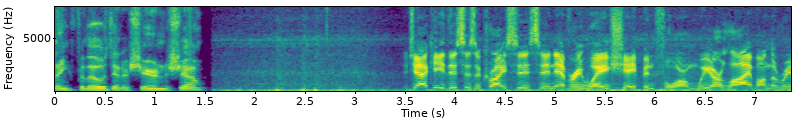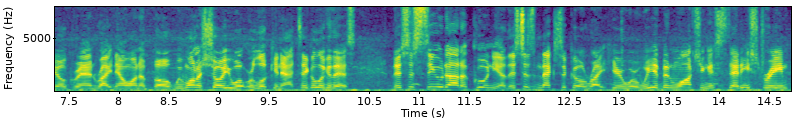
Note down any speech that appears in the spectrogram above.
thank you for those that are sharing the show. Jackie, this is a crisis in every way, shape, and form. We are live on the Rio Grande right now on a boat. We want to show you what we're looking at. Take a look at this. This is Ciudad Acuña. This is Mexico right here, where we have been watching a steady stream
